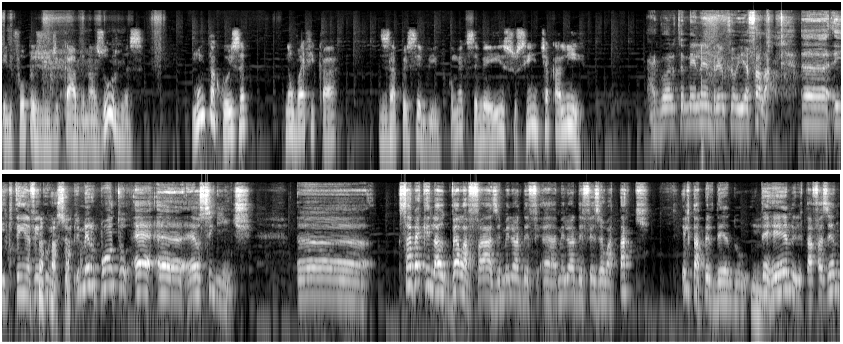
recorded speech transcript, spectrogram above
ele for prejudicado nas urnas, muita coisa não vai ficar desapercebido. Como é que você vê isso, Cíntia Cali? Agora também lembrei o que eu ia falar uh, e que tem a ver com isso. o primeiro ponto é, é, é o seguinte: uh, sabe aquela bela frase, melhor a melhor defesa é o ataque? Ele está perdendo hum. terreno, ele está fazendo.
